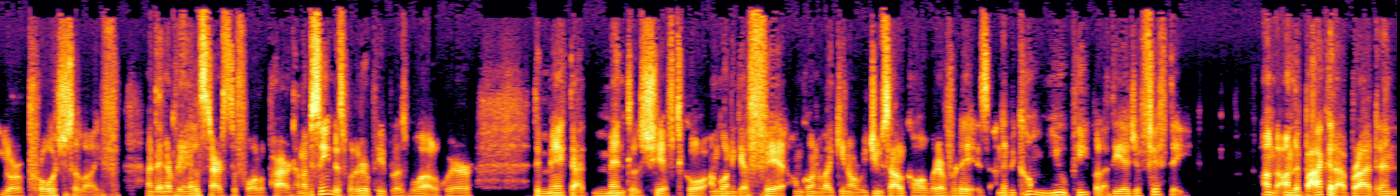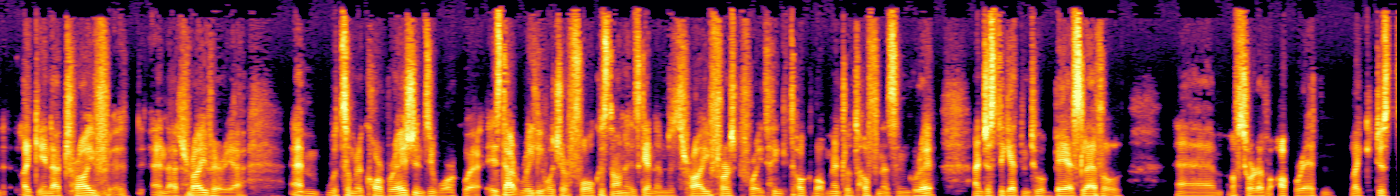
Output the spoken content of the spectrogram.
your approach to life. And then everything else starts to fall apart. And I've seen this with other people as well, where they make that mental shift go i'm going to get fit. I'm going to like you know reduce alcohol whatever it is and they become new people at the age of 50 on, on the back of that brad and like in that thrive in that thrive area and um, with some of the corporations you work with is that really what you're focused on is getting them to thrive first before you think talk about mental toughness and grit and just to get them to a base level um, of sort of operating, like just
